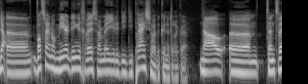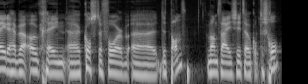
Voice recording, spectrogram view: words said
Ja. Ehm, wat zijn nog meer dingen geweest waarmee jullie die, die prijs zo hebben kunnen drukken? Nou, ehm, ten tweede hebben we ook geen eh, kosten voor eh het pand. Want wij zitten ook op de school.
